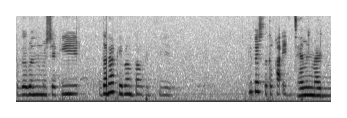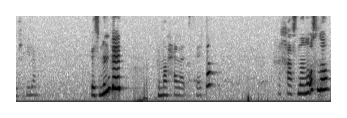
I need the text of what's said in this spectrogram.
كيبداو بان المشاكل. هنا كيبان الضغط النفسي كيفاش داك القائد يتعامل مع المشكلة؟ باش من بعد في المرحلة الثالثه خاصنا نوصلو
